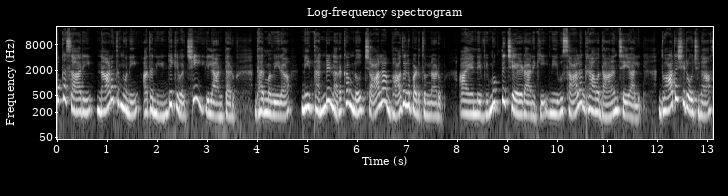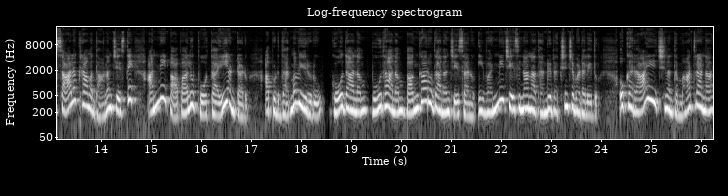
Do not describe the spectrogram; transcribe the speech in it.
ఒకసారి నారదముని అతని ఇంటికి వచ్చి ఇలా అంటారు ధర్మవీర నీ తండ్రి నరకంలో చాలా బాధలు పడుతున్నాడు. ఆయన్ని విముక్తి చేయడానికి నీవు సాలగ్రామ దానం చేయాలి. ద్వాదశి రోజున సాలగ్రామ దానం చేస్తే అన్ని పాపాలు పోతాయి అంటాడు. అప్పుడు ధర్మవీరుడు గోదానం భూదానం బంగారు దానం చేశాను. ఇవన్నీ చేసినా నా తండ్రి రక్షించబడలేదు. ఒక రాయి ఇచ్చినంత మాత్రాన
